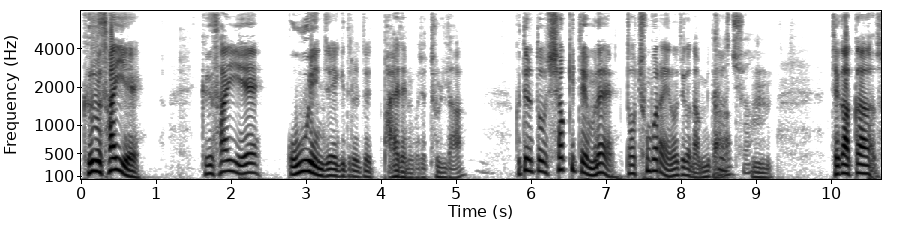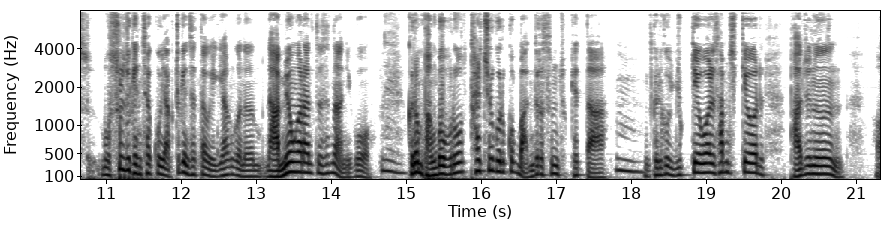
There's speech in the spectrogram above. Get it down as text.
그 사이에 그 사이에 오후에 이제 애기들을 이제 봐야 되는 거죠 둘 다. 그때는 또 쉬었기 때문에 또 충분한 에너지가 납니다. 그렇죠. 음. 제가 아까 수- 뭐 술도 괜찮고 약도 괜찮다고 얘기한 거는 남용하라는 뜻은 아니고 네. 그런 방법으로 탈출구를 꼭 만들었으면 좋겠다. 음. 그리고 6개월, 30개월 봐주는 어,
